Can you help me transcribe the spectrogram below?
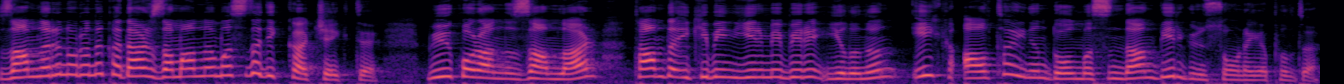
Zamların oranı kadar zamanlaması da dikkat çekti. Büyük oranlı zamlar tam da 2021 yılının ilk 6 ayının dolmasından bir gün sonra yapıldı.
